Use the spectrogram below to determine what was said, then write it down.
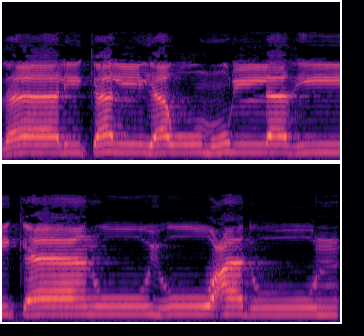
ذَٰلِكَ الْيَوْمُ الَّذِي كَانُوا يُوعَدُونَ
